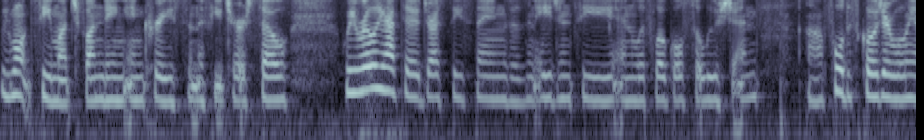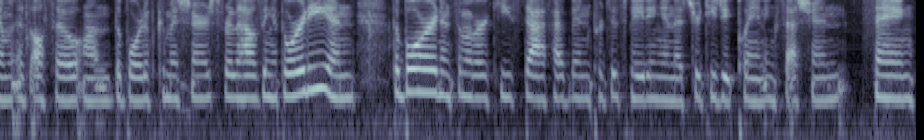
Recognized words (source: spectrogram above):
we won't see much funding increase in the future. So we really have to address these things as an agency and with local solutions. Uh, full disclosure, William is also on the Board of Commissioners for the Housing Authority, and the board and some of our key staff have been participating in a strategic planning session saying,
